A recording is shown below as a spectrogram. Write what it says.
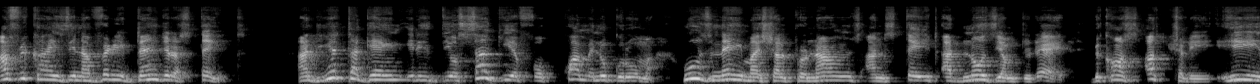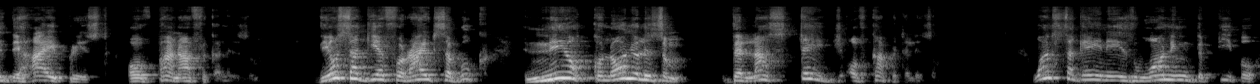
Africa is in a very dangerous state. And yet again, it is the Osagyefo Kwame Nkrumah, whose name I shall pronounce and state ad nauseum today, because actually he is the high priest of Pan-Africanism. The Osagyefo writes a book, Neo-Colonialism, the last stage of capitalism. Once again, he is warning the people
